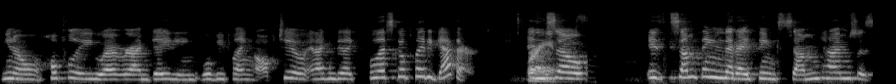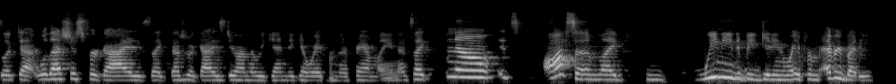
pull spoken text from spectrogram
you know hopefully whoever i'm dating will be playing golf too and i can be like well let's go play together Right. And so it's something that I think sometimes was looked at, well, that's just for guys. Like, that's what guys do on the weekend to get away from their family. And it's like, no, it's awesome. Like, we need to be getting away from everybody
